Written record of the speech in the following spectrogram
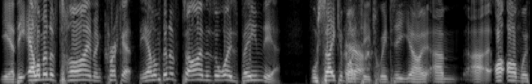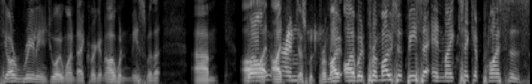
yeah. The element of time in cricket, the element of time has always been there forsaken by Yeah. T20. You know, um, uh, I, I'm with you. I really enjoy one day cricket, and I wouldn't mess with it. Um, I- Well, I, I just would promote. I would promote it better and make ticket prices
